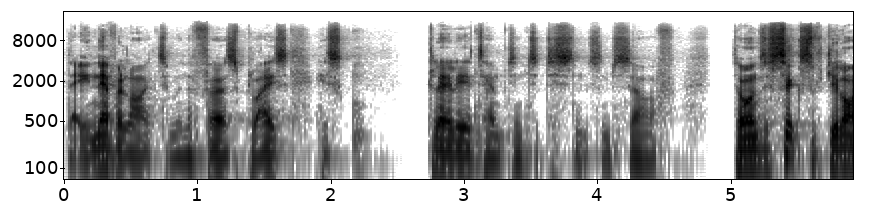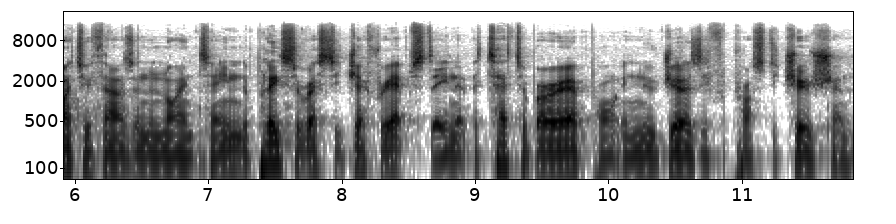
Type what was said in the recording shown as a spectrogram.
that he never liked him in the first place. He's clearly attempting to distance himself. So on the 6th of July 2019, the police arrested Jeffrey Epstein at the Teterboro Airport in New Jersey for prostitution.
